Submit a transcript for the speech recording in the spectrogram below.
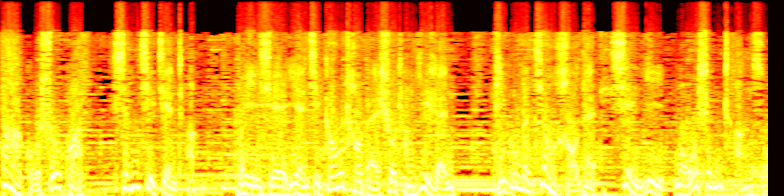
大鼓书馆相继建成，为一些演技高超的说唱艺人提供了较好的现役谋生场所。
